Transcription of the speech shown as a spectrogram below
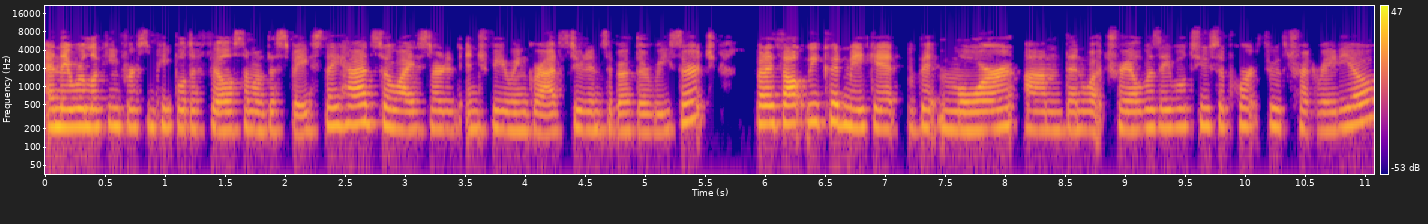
And they were looking for some people to fill some of the space they had. So I started interviewing grad students about their research. But I thought we could make it a bit more um, than what Traill was able to support through Trent Radio.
